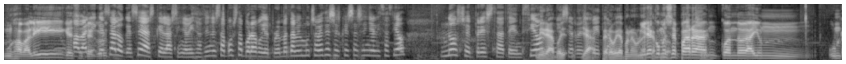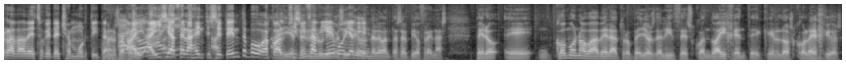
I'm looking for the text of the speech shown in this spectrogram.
Un jabalí, que jabalí, te que sea lo que sea, es que la señalización está puesta por algo y el problema también muchas veces es que esa señalización no se presta atención Mira, ni voy- se ya, respeta. pero voy a poner un Mira cómo se paran cuando hay un, un radar de esto que te echan murtita. Bueno, eso ahí, ahí se hace la gente 70, pues a es en Chimiza el 10 único voy a sitio 10. donde levantas el pío frenas. Pero, eh, ¿cómo no va a haber atropellos de linces cuando hay gente que en los colegios,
